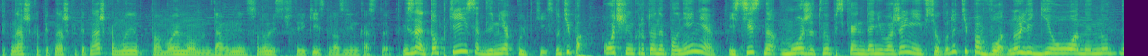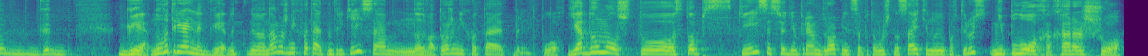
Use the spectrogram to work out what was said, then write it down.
пятнашка, пятнашка, пятнашка. Мы, по-моему, да, мы минусанулись 4 кейс 21к стоит. Не знаю, топ-кейса для меня культ-кейс. Ну, типа, очень крутое наполнение. Естественно, может выпасть какая-нибудь дань уважения и все. Ну, типа, вот, ну, легионы, ну, ну, Г. Ну вот реально Г. Ну, э, нам уже не хватает на 3 кейса, на 2 тоже не хватает. Блин, это плохо. Я думал, что стоп с кейса сегодня прям дропнется, потому что на сайте, ну и повторюсь, неплохо, хорошо.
